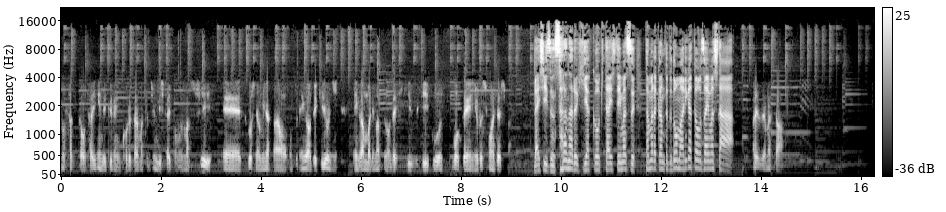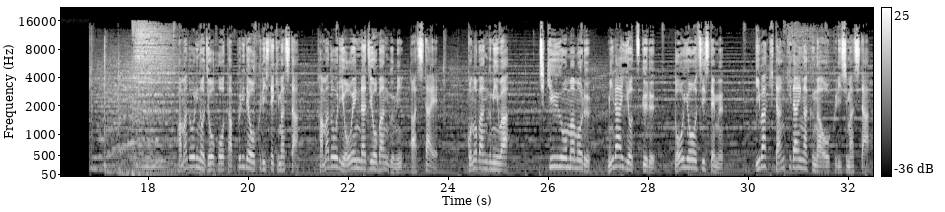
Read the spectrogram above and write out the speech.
のサッカーを再現できるようにこれからまた準備したいと思いますし、えー、少しでも皆さんを本当に笑顔できるように頑張りますので引き続きごご声援よろしくお願いいたします。来シーズンさらなる飛躍を期待しています。田村監督どうもありがとうございました。ありがとうございました。浜通りの情報をたっぷりでお送りしてきました浜通り応援ラジオ番組明日へこの番組は地球を守る未来をつくる東洋システムいわき短期大学がお送りしました。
